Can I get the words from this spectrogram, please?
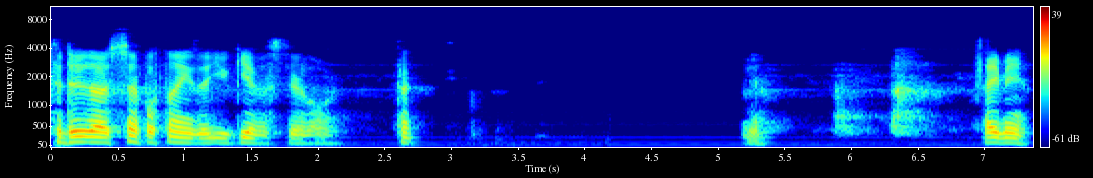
to do those simple things that you give us, dear Lord. Yeah. Amen.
